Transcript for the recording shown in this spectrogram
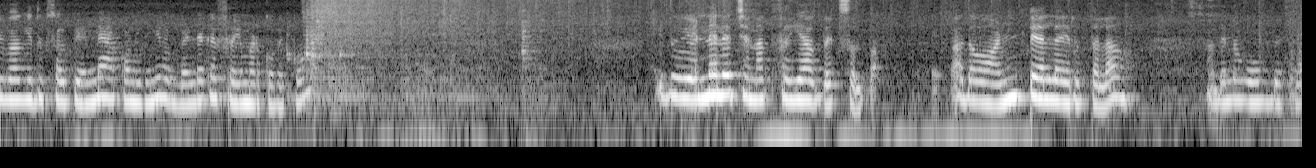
ಇವಾಗ ಇದಕ್ಕೆ ಸ್ವಲ್ಪ ಎಣ್ಣೆ ಹಾಕ್ಕೊಂಡಿದ್ದೀನಿ ಇವಾಗ ಬೆಂಡೆಕಾಯಿ ಫ್ರೈ ಮಾಡ್ಕೋಬೇಕು. ಇದು ಎಣ್ಣೆಲೇ ಚೆನ್ನಾಗಿ ಫ್ರೈ ಆಗಬೇಕು ಸ್ವಲ್ಪ. ಅದು ಅಂಟೆ ಎಲ್ಲ ಇರುತ್ತಲ್ಲ, ಅದೆಲ್ಲ ಹೋಗಬೇಕು.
